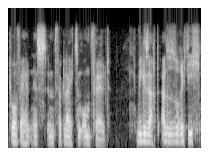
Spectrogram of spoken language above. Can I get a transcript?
Torverhältnis im Vergleich zum Umfeld. Wie gesagt, also so richtig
